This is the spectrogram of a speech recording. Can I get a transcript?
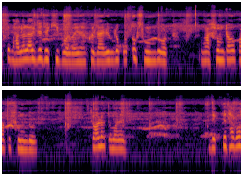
এত ভালো লাগছে যে কি বলব? এই দেখো জায়গাগুলো কত সুন্দর। আশ্রমটাও কত সুন্দর। চলো তোমাদের দেখতে থাকো।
